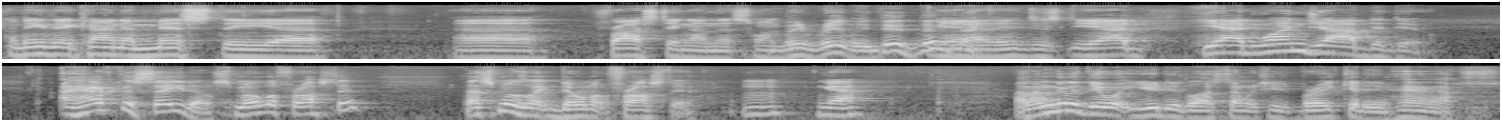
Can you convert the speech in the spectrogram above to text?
I think they kind of missed the uh, uh, frosting on this one. They really did, didn't Yeah, they? they just you had you had one job to do. I have to say though, smell the frosting. That smells like donut frosting. Yeah. And I'm going to do what you did last time, which is break it in half.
